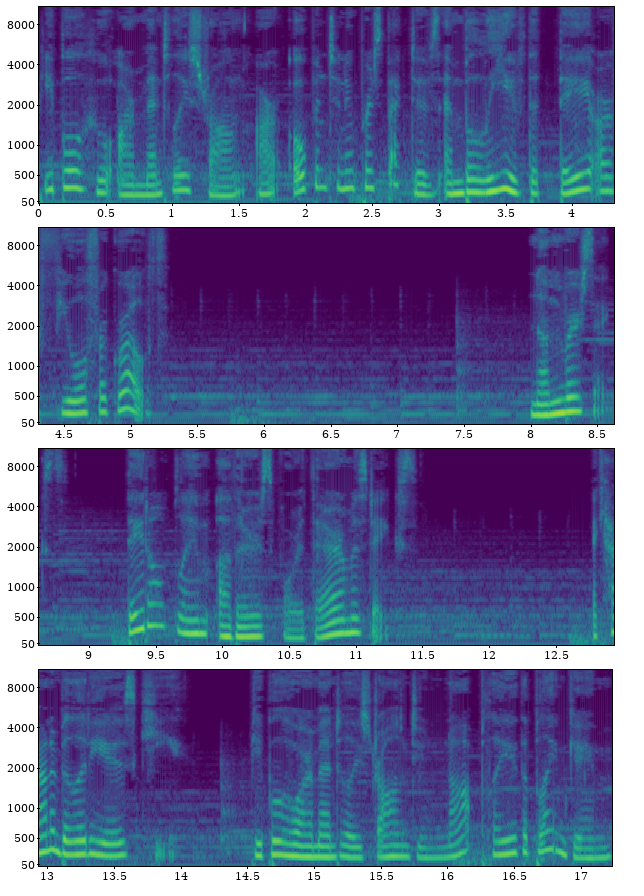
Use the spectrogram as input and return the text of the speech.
People who are mentally strong are open to new perspectives and believe that they are fuel for growth. Number six, they don't blame others for their mistakes. Accountability is key. People who are mentally strong do not play the blame game.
